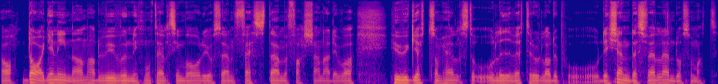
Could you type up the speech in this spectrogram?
ja, dagen innan hade vi vunnit mot Helsingborg och sen fest där med farsarna. Det var hur gött som helst och, och livet rullade på. Och det kändes väl ändå som att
